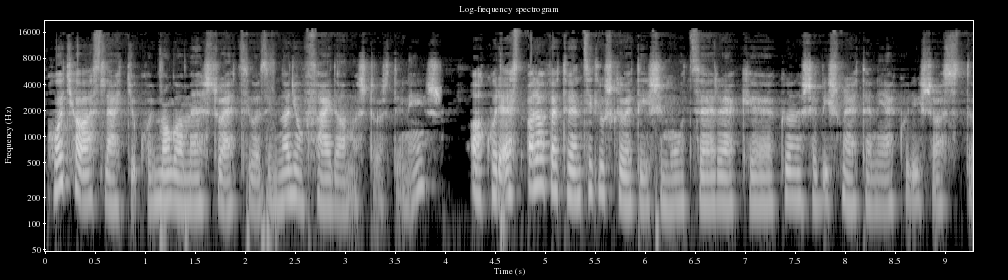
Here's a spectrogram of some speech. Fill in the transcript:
Hogyha azt látjuk, hogy maga a menstruáció az egy nagyon fájdalmas történés, akkor ezt alapvetően cikluskövetési módszerek különösebb ismerete nélkül is azt,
